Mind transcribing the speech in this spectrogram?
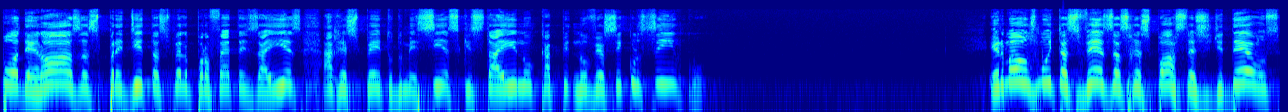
poderosas preditas pelo profeta Isaías a respeito do Messias, que está aí no, cap... no versículo 5. Irmãos, muitas vezes as respostas de Deus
